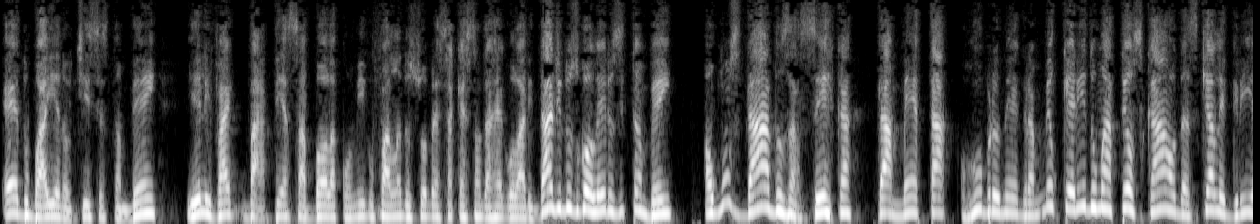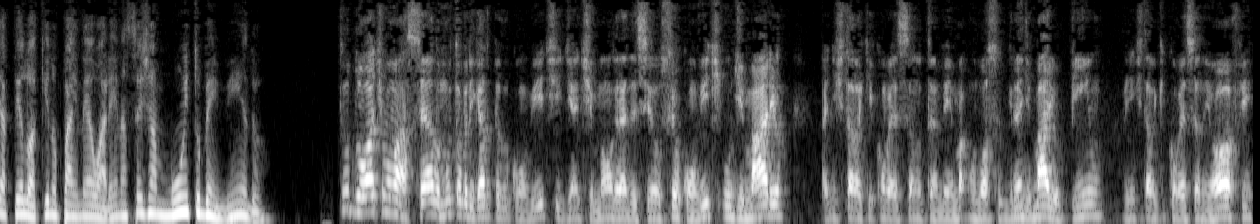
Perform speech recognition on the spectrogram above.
é do Bahia Notícias também. E ele vai bater essa bola comigo falando sobre essa questão da regularidade dos goleiros e também alguns dados acerca da meta rubro-negra. Meu querido Matheus Caldas, que alegria tê-lo aqui no Painel Arena. Seja muito bem-vindo. Tudo ótimo, Marcelo. Muito obrigado pelo convite. De antemão, agradecer o seu convite, o de Mário. A gente estava aqui conversando também, o nosso grande Mário Pinho. A gente estava aqui conversando em off,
